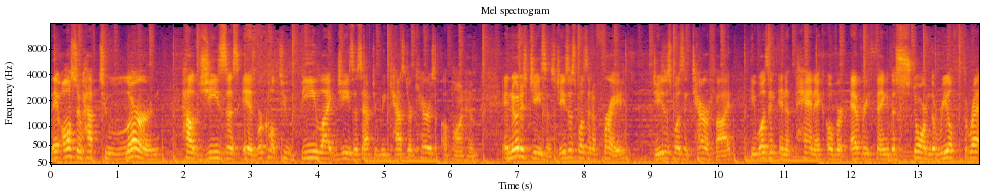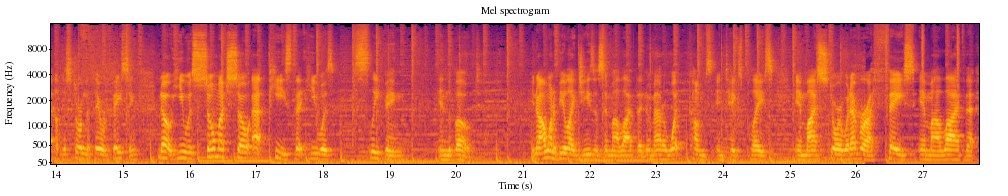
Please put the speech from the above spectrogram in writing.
They also have to learn how Jesus is. We're called to be like Jesus after we cast our cares upon him. And notice Jesus. Jesus wasn't afraid. Jesus wasn't terrified. He wasn't in a panic over everything, the storm, the real threat of the storm that they were facing. No, he was so much so at peace that he was sleeping in the boat. You know, I want to be like Jesus in my life that no matter what comes and takes place in my story, whatever I face in my life, that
